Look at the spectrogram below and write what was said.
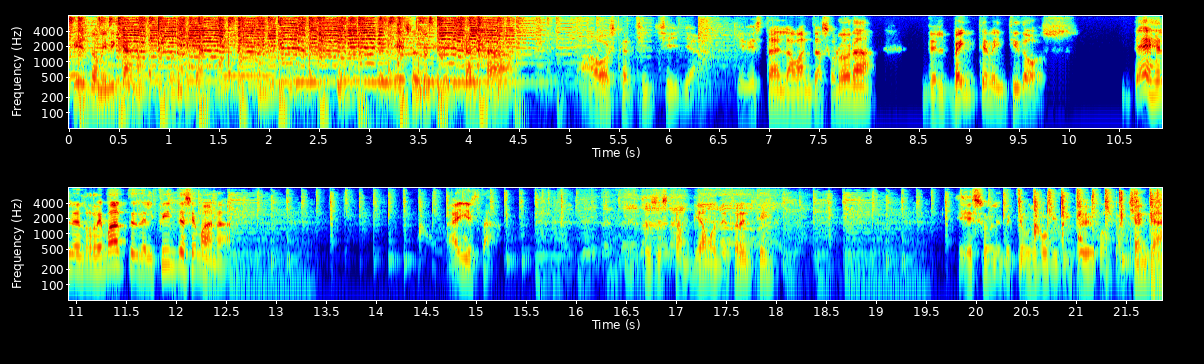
Sí, es dominicano, dominicano. Eso es lo que le encanta a Oscar Chinchilla, quien está en la banda sonora del 2022. Déjele el remate del fin de semana. Ahí está. Entonces cambiamos de frente. Eso, le metemos un poquitito de Juan Pachanga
